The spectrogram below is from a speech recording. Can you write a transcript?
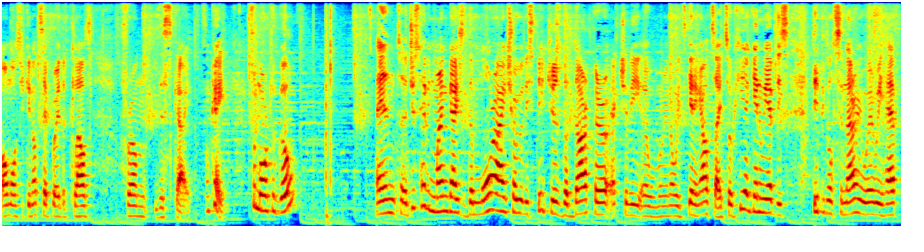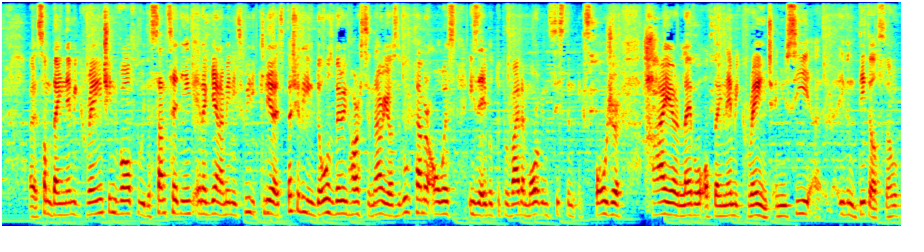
almost you cannot separate the clouds from the sky. Okay, so more to go. And uh, just have in mind, guys, the more I show you these pictures, the darker actually, uh, you know, it's getting outside. So here again, we have this typical scenario where we have uh, some dynamic range involved with the sun setting. And again I mean it's really clear especially in those very harsh scenarios the Google camera always is able to provide a more consistent exposure higher level of dynamic range. And you see uh, even details. So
